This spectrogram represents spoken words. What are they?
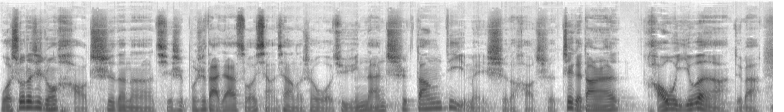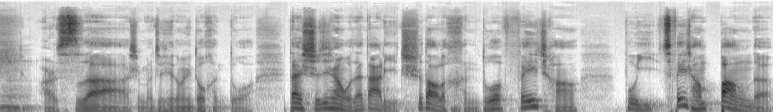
我说的这种好吃的呢，其实不是大家所想象的，说我去云南吃当地美食的好吃，这个当然毫无疑问啊，对吧？嗯，饵丝啊，什么这些东西都很多，但实际上我在大理吃到了很多非常。不一非常棒的，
